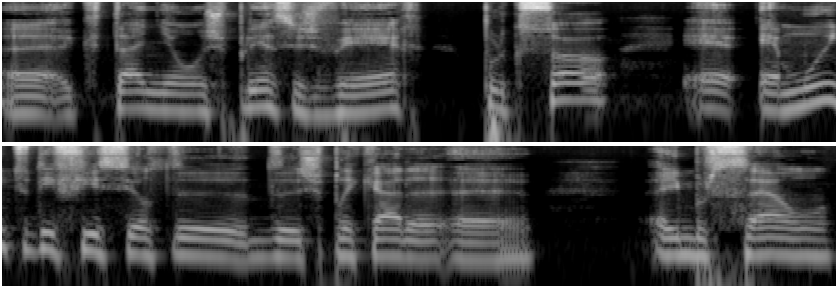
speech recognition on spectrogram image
uh, que tenham experiências VR, porque só é, é muito difícil de, de explicar a, a imersão.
